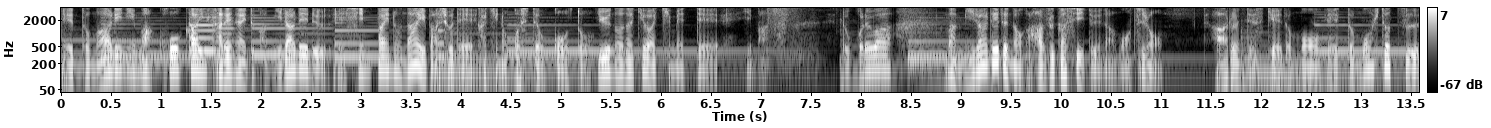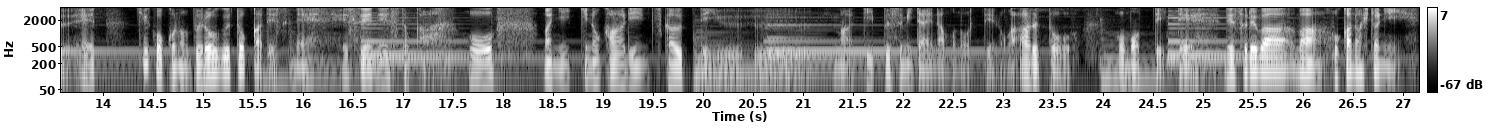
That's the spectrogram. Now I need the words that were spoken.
えーと、周りにま公開されないとか見られる、心配のない場所で書き残しておこうというのだけは決めています。えー、とこれは、ま、見られるのが恥ずかしいというのはもちろんあるんですけれども、えー、ともう一つ、えー結構このブログとかですね、SNS とかを、まあ、日記の代わりに使うっていう、まあ、tips みたいなものっていうのがあると思っていて、で、それは、まあ、他の人に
